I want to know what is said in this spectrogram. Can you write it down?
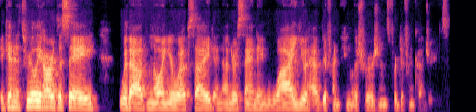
again, it's really hard to say without knowing your website and understanding why you have different English versions for different countries.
